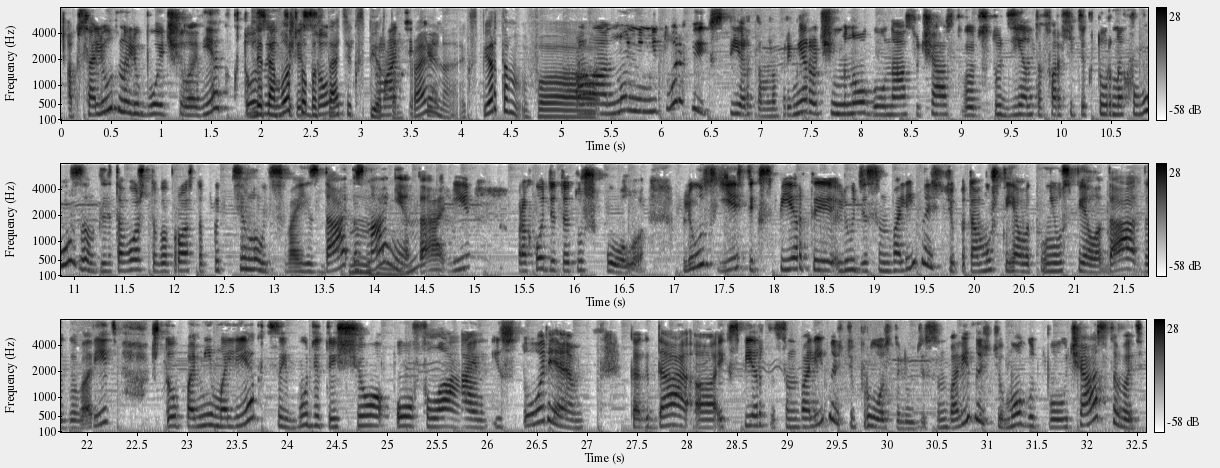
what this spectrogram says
Абсолютно любой человек, кто Для того, чтобы стать экспертом, правильно? Экспертом в... А, ну, не, не только экспертом. Например, очень много у нас участвуют студентов архитектурных вузов для того, чтобы просто подтянуть свои зда- mm-hmm. знания, да, и проходят эту школу. Плюс есть эксперты, люди с инвалидностью, потому что я вот не успела да, договорить, что помимо лекций будет еще офлайн история, когда э, эксперты с инвалидностью, просто люди с инвалидностью могут поучаствовать,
